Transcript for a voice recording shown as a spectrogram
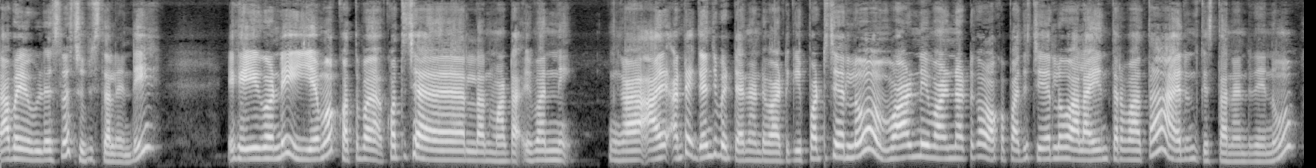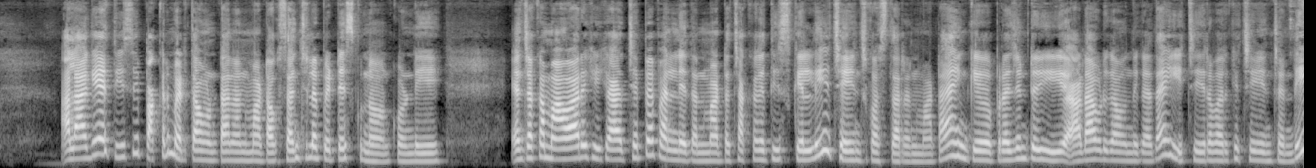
రాబోయే వీడియోస్లో చూపిస్తానండి ఇక ఇగోండి ఇవేమో కొత్త కొత్త చీరలు అనమాట ఇవన్నీ. ఇంకా అంటే గంజి పెట్టానండి వాటికి. పట్టు చీరలు వాడిని వాడినట్టుగా ఒక పది చీరలు అలా అయిన తర్వాత ఐరన్కి ఇస్తానండి నేను. అలాగే తీసి పక్కన పెడతా ఉంటాను అనమాట ఒక సంచిలో పెట్టేసుకున్నాం అనుకోండి. ఎంచక్క మా వారికి ఇక చెప్పే పని లేదనమాట చక్కగా తీసుకెళ్ళి చేయించుకొస్తారనమాట ఇంక ప్రజెంట్ ఈ అడావుడిగా ఉంది కదా ఈ చీర వరకే చేయించండి.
